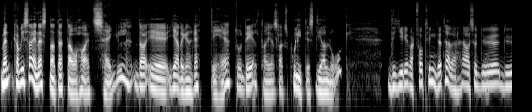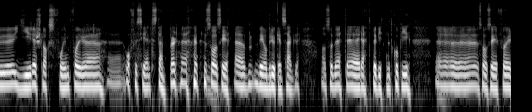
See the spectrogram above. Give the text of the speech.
Men kan vi si nesten at dette å ha et segl, da er, gir deg en rettighet å delta i en slags politisk dialog? Det gir i hvert fall tyngde til det. Altså, du, du gir en slags form for uh, offisielt stempel, så å si, uh, ved å bruke et segl. Altså, dette er rett bevitnet kopi, uh, så å si, for,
